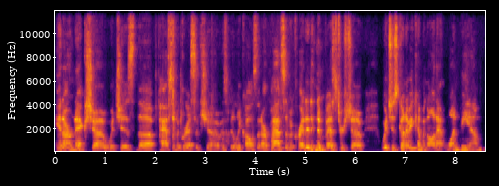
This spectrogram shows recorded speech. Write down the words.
in our next show, which is the passive aggressive show, as Billy calls it, our passive accredited investor show, which is going to be coming on at 1 p.m.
